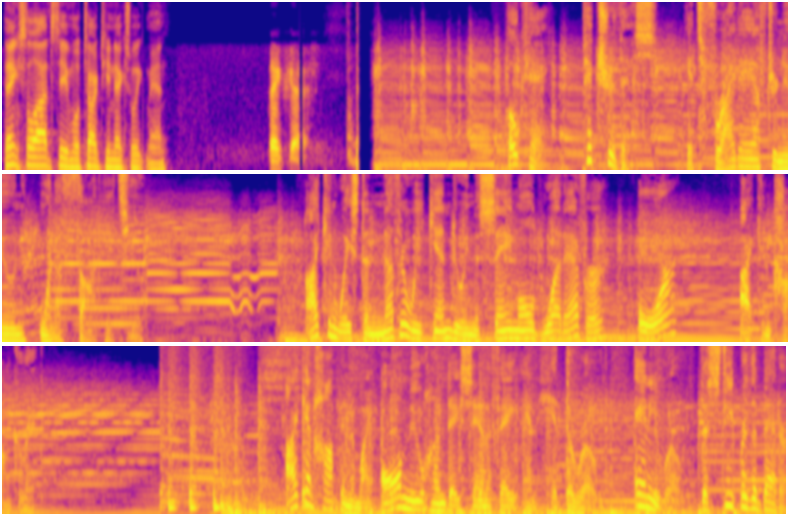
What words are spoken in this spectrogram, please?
Thanks a lot, Steve. We'll talk to you next week, man. Thanks, guys. Okay, picture this. It's Friday afternoon when a thought hits you. I can waste another weekend doing the same old whatever, or I can conquer it. I can hop into my all new Hyundai Santa Fe and hit the road. Any road. The steeper, the better.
